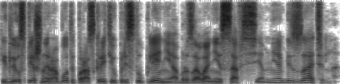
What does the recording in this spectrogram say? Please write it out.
и для успешной работы по раскрытию преступлений образование совсем не обязательно?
